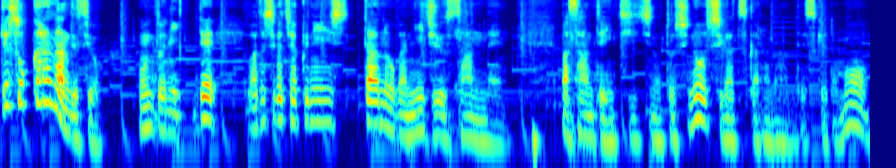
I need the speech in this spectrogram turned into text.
で、そっからなんですよ。本当に。で、私が着任したのが23年、まあ、3.11の年の4月からなんですけども、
